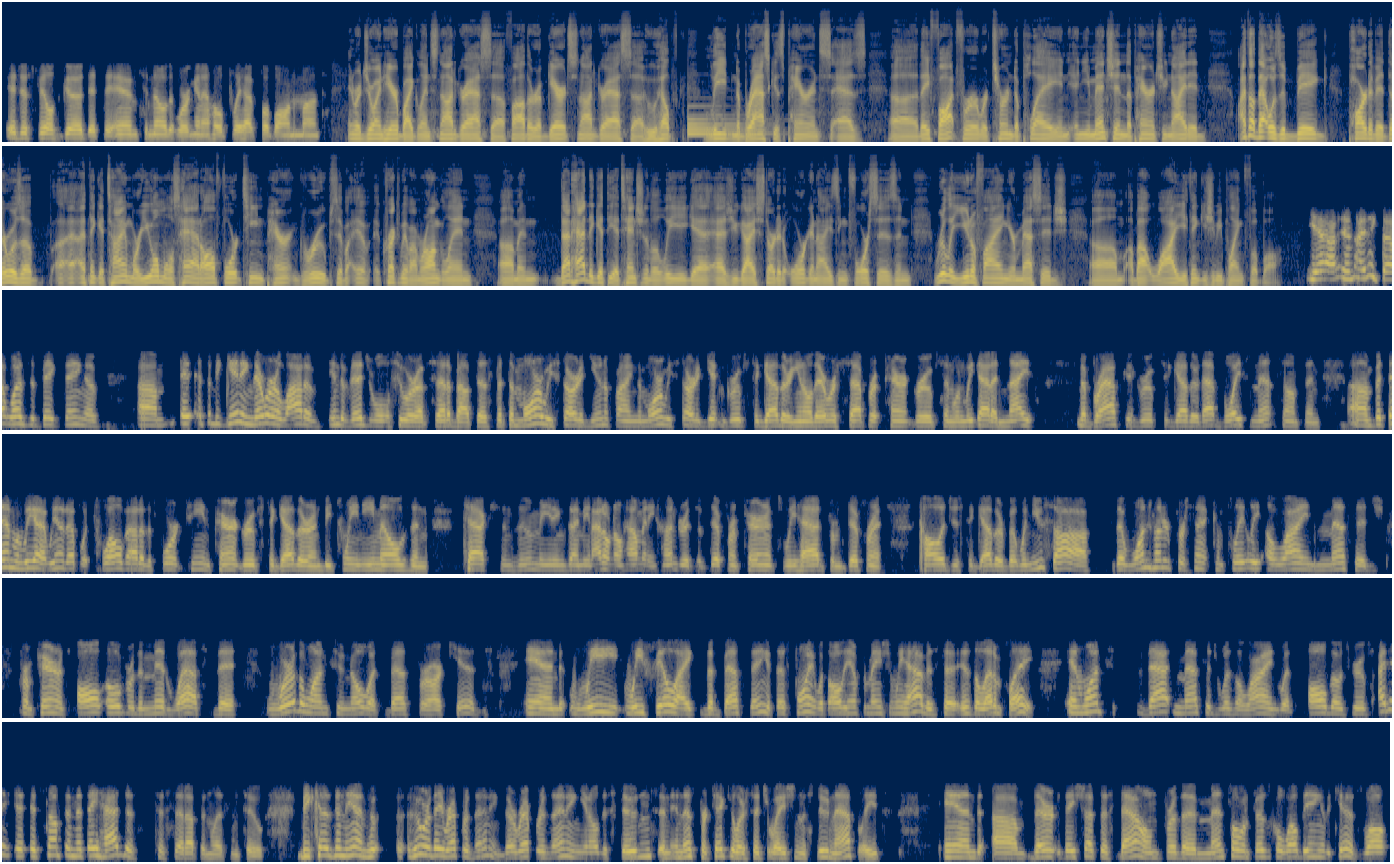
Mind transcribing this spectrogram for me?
it just feels good at the end to know that we're going to hopefully have football in a month. And we're joined here by Glenn Snodgrass, uh, father of Garrett Snodgrass, uh, who helped lead Nebraska's parents as uh, they fought for a return to play. And, and you mentioned the Parents United I thought that was a big part of it. There was a, I think, a time where you almost had all 14 parent groups. If, if correct me if I'm wrong, Glenn, um, and that had to get the attention of the league as you guys started organizing forces and really unifying your message um, about why you think you should be playing football. Yeah, and I think that was the big thing of um, it, at the beginning, there were a lot of individuals who were upset about this, but the more we started unifying, the more we started getting groups together. You know, there were separate parent groups, and when we got a nice Nebraska group together, that voice meant something. Um, but then when we got, we ended up with 12 out of the 14 parent groups together, and between emails and texts and Zoom meetings, I mean, I don't know how many hundreds of different parents we had from different colleges together. But when you saw the 100% completely aligned message from parents all over the Midwest that we're the ones who know what's best for our kids. And we we feel like the best thing at this point with all the information we have is to is to let them play. And once that message was aligned with all those groups i think it, it's something that they had to to sit up and listen to. Because in the end who, who are they representing? They're representing you know the students and in this particular situation the student athletes. And um, they're they shut this down for the mental and physical well-being of the kids. Well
